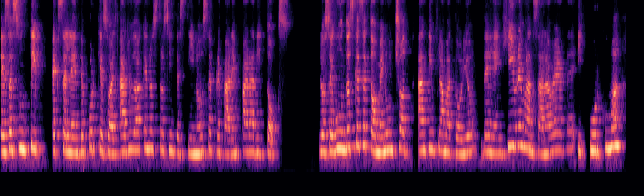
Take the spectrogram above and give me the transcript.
ese es un tip excelente porque eso ayuda a que nuestros intestinos se preparen para detox. Lo segundo es que se tomen un shot antiinflamatorio de jengibre, manzana verde y cúrcuma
